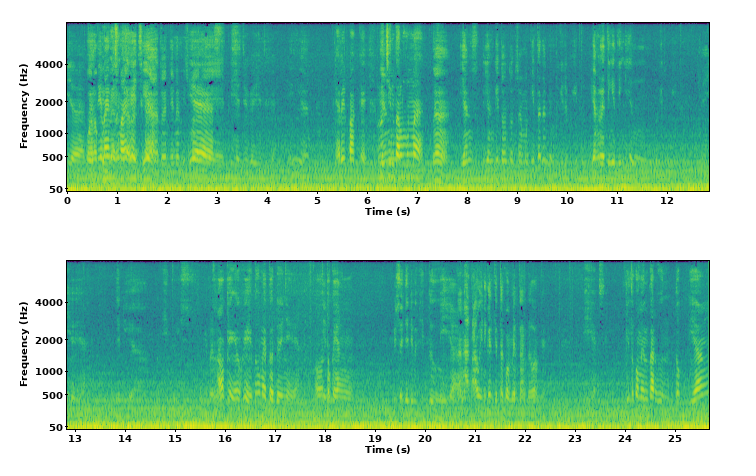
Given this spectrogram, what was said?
Iya, Walaupun 29 is my age iya kan. 29 is my Yes, age iya juga, iya juga. iya Nyari pakai. Lu Yang- cinta Luna. nah yang yang ditonton sama kita kan yang begitu-begitu yang ratingnya tinggi yang begitu-begitu Iya, iya. jadi ya begitu is Oke, oke, itu metodenya ya. Oh, untuk yang bisa jadi begitu Iya. nah, nggak tahu ini kan kita komentar doang ya iya sih. Itu komentar untuk yang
